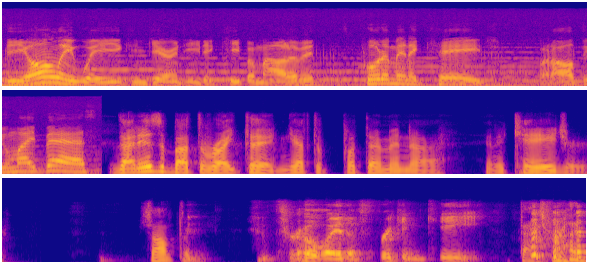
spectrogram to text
The only way you can guarantee to keep them out of it is put them in a cage. But I'll do my best. That is about the right thing. You have to put them in a in a cage or something. Throw away the freaking key. That's right.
